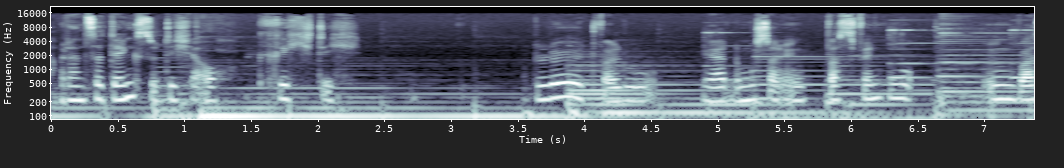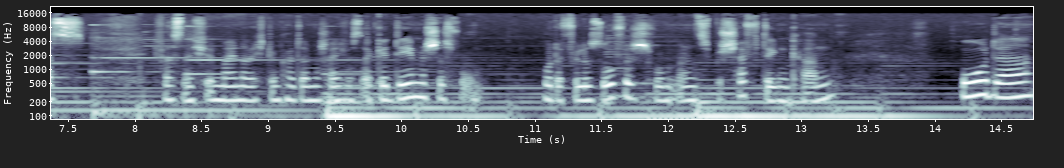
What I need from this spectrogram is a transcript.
Aber dann zerdenkst du dich ja auch richtig blöd, weil du, ja, du musst dann irgendwas finden, irgendwas, ich weiß nicht, in meine Richtung halt dann wahrscheinlich was Akademisches wo, oder Philosophisches, womit man sich beschäftigen kann. Oder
